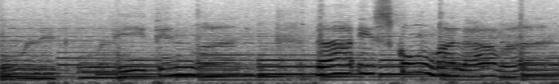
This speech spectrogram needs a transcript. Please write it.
Ulit-ulitin man Nais kong malaman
